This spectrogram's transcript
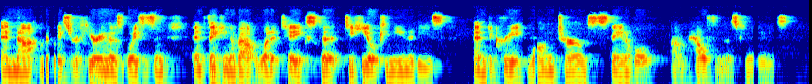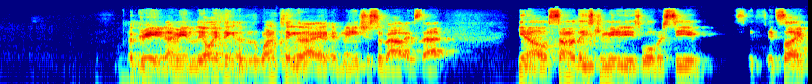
and not really sort of hearing those voices and, and thinking about what it takes to, to heal communities and to create long-term sustainable um, health in those communities. Agreed. I mean, the only thing, the one thing that I am anxious about is that, you know, some of these communities will receive, it's, like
